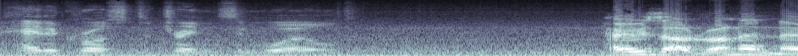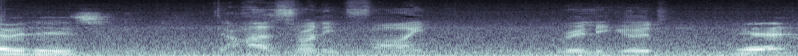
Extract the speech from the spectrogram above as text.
head across to Sim World. How's that running nowadays? Ah, it's running fine. Really good. Yeah.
